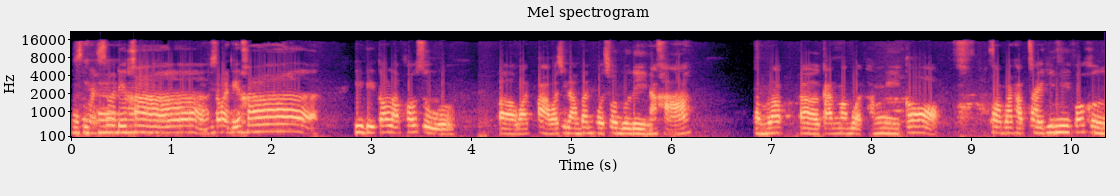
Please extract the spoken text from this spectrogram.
สวัสดีสวัสดีค่ะ สวัสดีค่ะยินดีต้อนรับเข้าสู่เอ่อวัดป่าวชิรามบรรพตชลบุรีนะคะสำหรับเอ่อการมาบวชครั้งนี้ก็ความประทับใจที่นี่ก็คือ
